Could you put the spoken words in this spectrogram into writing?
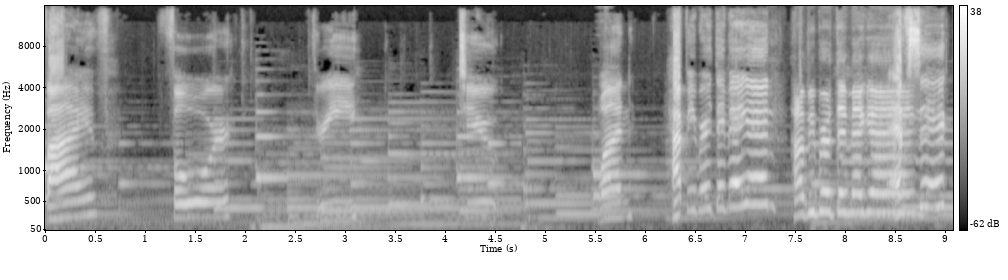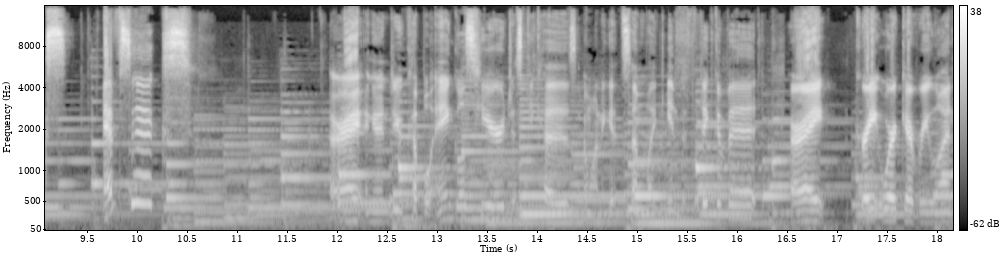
5 4 3 2 1 Happy birthday, Megan! Happy birthday, Megan! F6! F6! Alright, I'm gonna do a couple angles here just because I want to get some like in the thick of it. Alright, great work everyone.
